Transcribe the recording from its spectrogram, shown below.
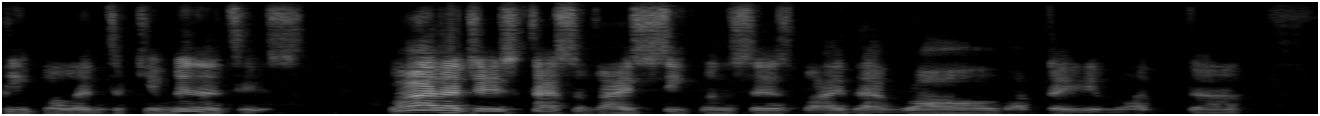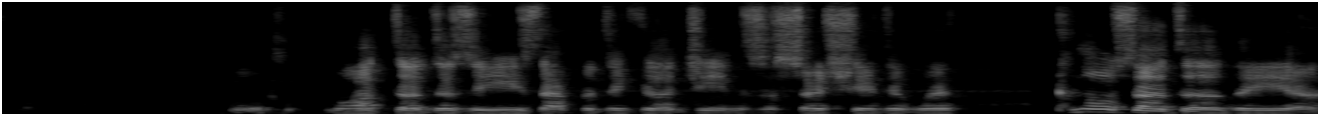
people into communities. Biologists classify sequences by their role, what they what uh, what the disease that particular gene is associated with, and also to the uh,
